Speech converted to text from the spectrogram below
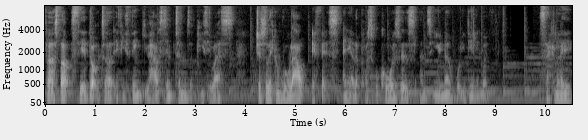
First up, see a doctor if you think you have symptoms of PCOS, just so they can rule out if it's any other possible causes and so you know what you're dealing with. Secondly,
